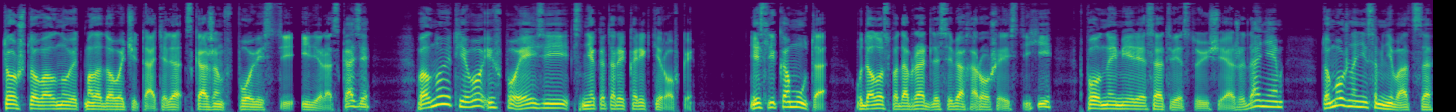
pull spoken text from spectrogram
То, что волнует молодого читателя, скажем, в повести или рассказе, волнует его и в поэзии с некоторой корректировкой. Если кому-то удалось подобрать для себя хорошие стихи, в полной мере соответствующие ожиданиям, то можно не сомневаться,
